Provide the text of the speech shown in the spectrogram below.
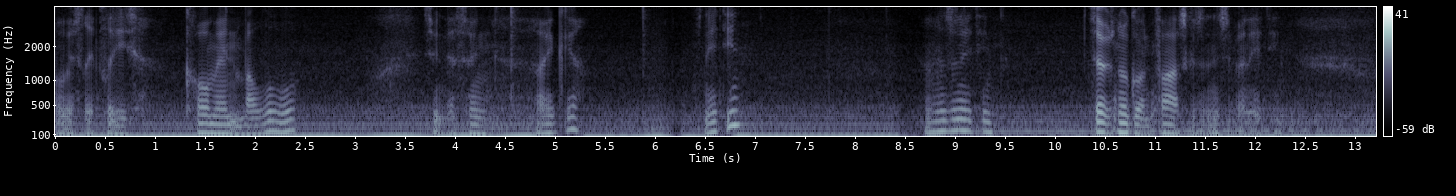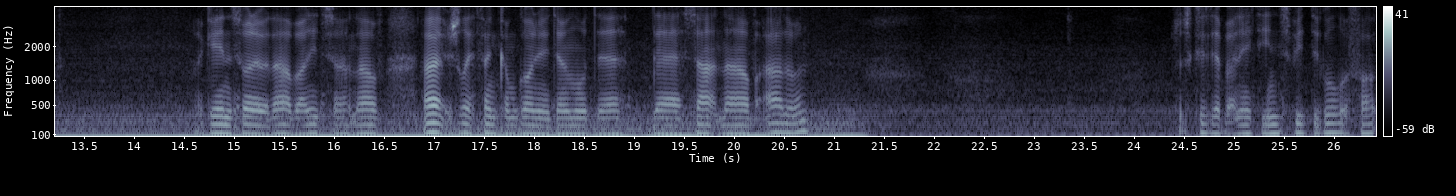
obviously please comment below. I think this thing high gear. It's an 18? Oh, it's an 18. So it's not going fast because it needs to be an 18. Again, sorry about that, but I need sat nav. I actually think I'm going to download the, the sat nav add on. Just because it's about an 18 speed to go, what the fuck.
